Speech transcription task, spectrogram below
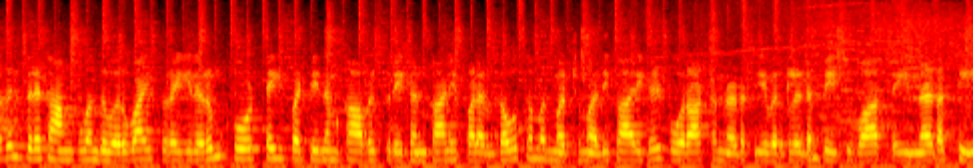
அதன் பிறகு அங்கு வந்த வருவாய்த்துறையினரும் கோட்டைப்பட்டினம் காவல்துறை கண்காணிப்பாளர் கௌதமன் மற்றும் அதிகாரிகள் போராட்டம் நடத்தியவர்களிடம் பேச்சுவார்த்தை நடத்தி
